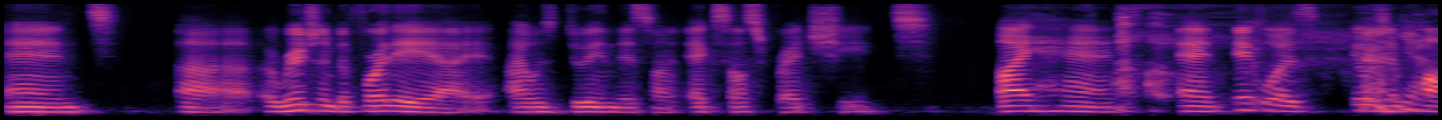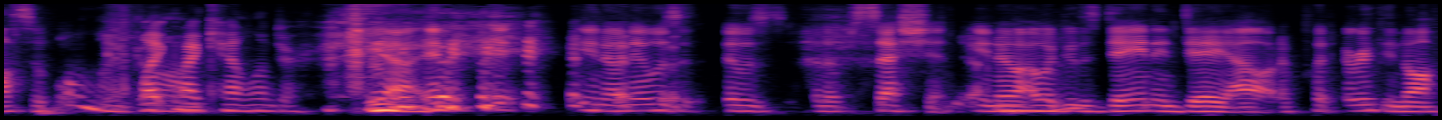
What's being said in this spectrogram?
And uh, originally, before the AI, I was doing this on Excel spreadsheet by hand, and it was it was Yeah. impossible. oh my god Like my calendar. Yeah, and it, you know, and it was it was an obsession. Yeah. You know, I would do mm-hmm. this day in and day out. I put everything off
